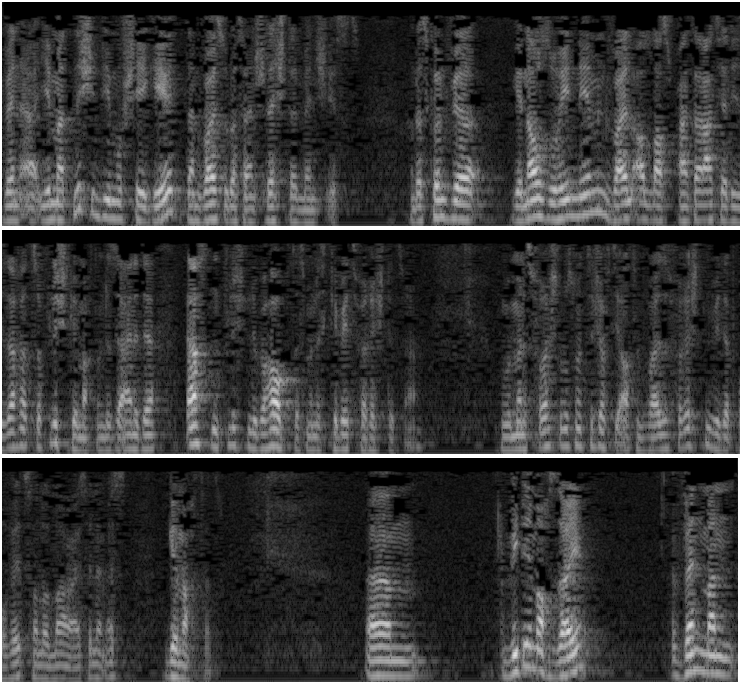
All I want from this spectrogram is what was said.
Wenn er jemand nicht in die Moschee geht, dann weißt du, dass er ein schlechter Mensch ist. Und das können wir genauso hinnehmen, weil Allah subhanahu wa hat ja die Sache zur Pflicht gemacht. Und das ist ja eine der ersten Pflichten überhaupt, dass man das Gebet verrichtet. Und wenn man es verrichtet, muss man natürlich auf die Art und Weise verrichten, wie der Prophet sallallahu alaihi wasallam es gemacht hat. Ähm, wie dem auch sei, wenn man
